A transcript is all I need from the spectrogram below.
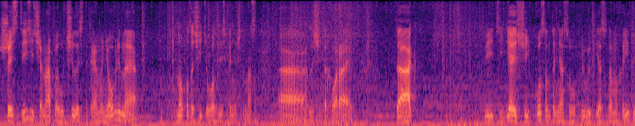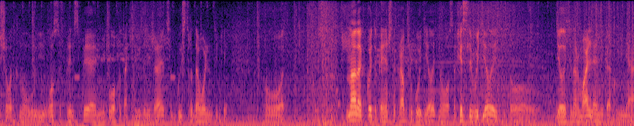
6000 она получилась такая маневренная. Но по защите ос здесь, конечно, у нас э, защита хворает. Так, Видите, я еще и к осам-то не особо привык. Я сюда махаик еще воткнул. И осы, в принципе, неплохо так перезаряжаются. Быстро довольно-таки. Вот. есть, надо какой-то, конечно, крафт другой делать на осах. Если вы делаете, то делайте нормально, а не как у меня.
